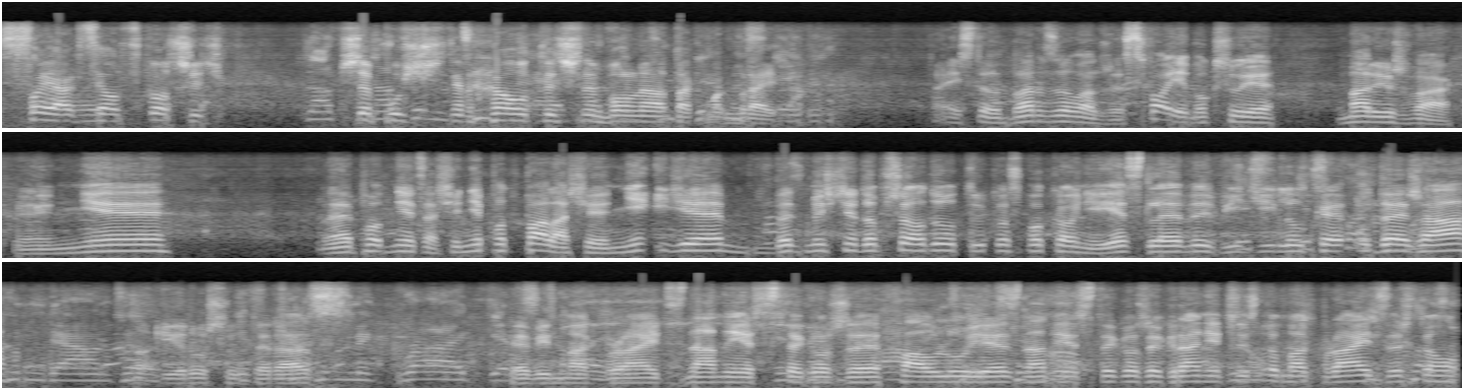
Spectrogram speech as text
Swoje akcje odskoczyć, przepuścić ten chaotyczny, wolny atak McBride'a. Jest to bardzo ładne. Swoje boksuje Mariusz Wach. Nie podnieca się, nie podpala się, nie idzie bezmyślnie do przodu, tylko spokojnie. Jest lewy, widzi lukę, uderza. No i ruszył teraz Kevin McBride. Znany jest z tego, że fauluje, znany jest z tego, że granie czysto McBride. Zresztą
